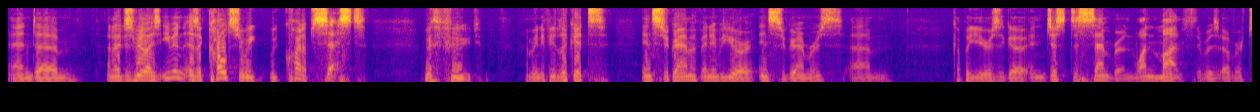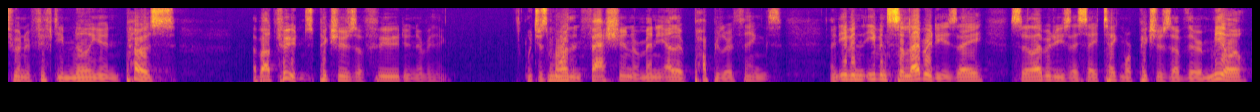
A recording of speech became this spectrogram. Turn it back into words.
And, um, and I just realized, even as a culture, we, we're quite obsessed with food. I mean, if you look at Instagram, if any of you are Instagrammers, um, a couple years ago, in just December, in one month, there was over 250 million posts about food, just pictures of food and everything, which is more than fashion or many other popular things. And even, even celebrities, they, celebrities, they say, take more pictures of their meal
